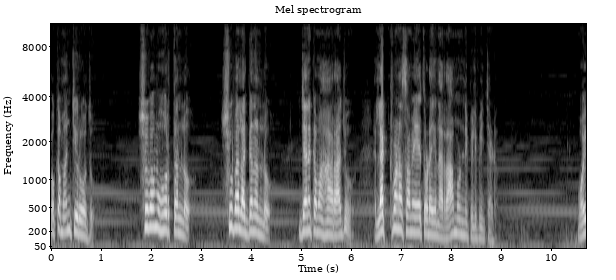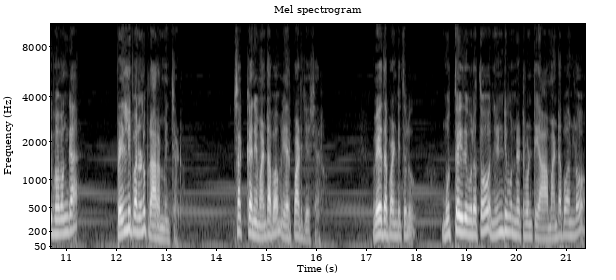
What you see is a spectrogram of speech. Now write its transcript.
ఒక మంచి రోజు శుభముహూర్తంలో శుభ లగ్నంలో జనక మహారాజు లక్ష్మణ సమేతుడైన రాముణ్ణి పిలిపించాడు. వైభవంగా పెళ్ళి పనులు ప్రారంభించాడు. చక్కని మండపం ఏర్పాటు చేశారు. వేద పండితులు ముత్తైదువులతో నిండి ఉన్నటువంటి ఆ మండపంలో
